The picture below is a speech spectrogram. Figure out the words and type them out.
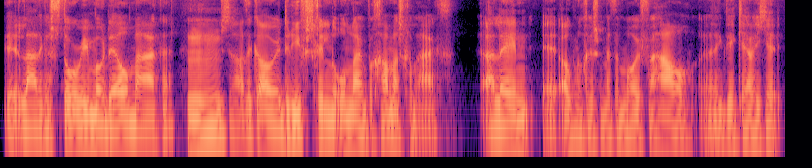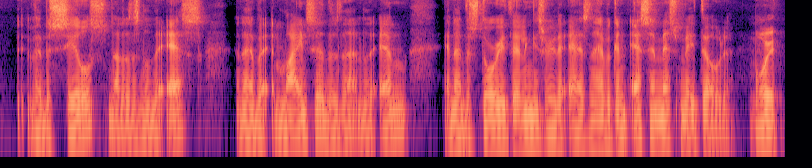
eh, laat ik een story-model maken. Mhm. Dus dan had ik alweer drie verschillende online programma's gemaakt. Alleen eh, ook nog eens met een mooi verhaal. En ik denk, ja, weet je, we hebben sales, nou dat is dan de S. En dan hebben we mindset, dat is dan de M. En dan hebben we storytelling, is weer de S. En dan heb ik een SMS-methode. Mooi.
